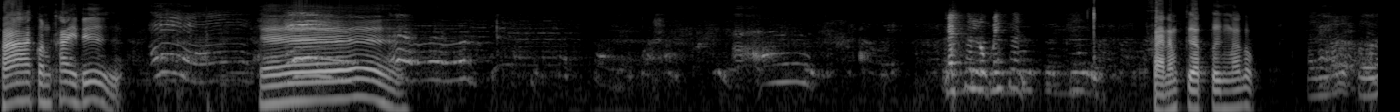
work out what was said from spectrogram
พาคนไข้ดื้อเออ ไม่ขึ้นลุกไม่ขึ้นสายน้ำเกลือตึงแล้วลูกตึงแล้วลูกตึง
